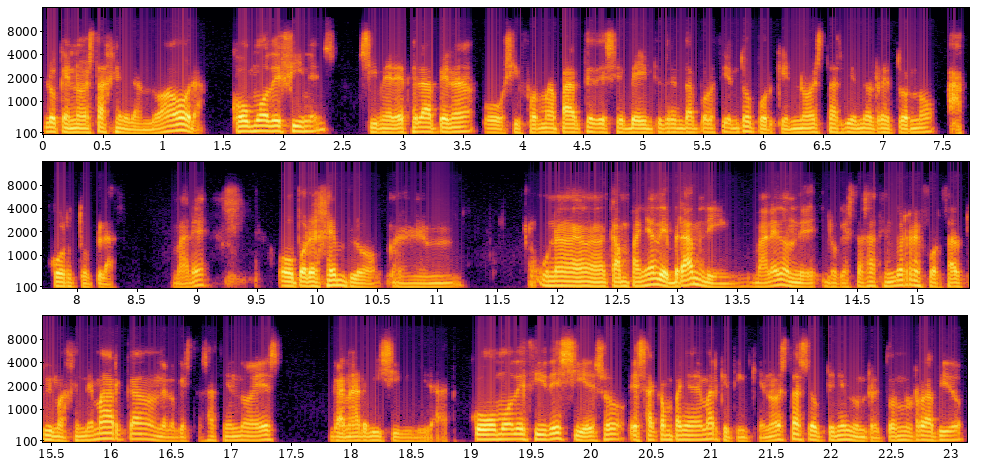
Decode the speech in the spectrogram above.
lo que no está generando ahora. ¿Cómo defines si merece la pena o si forma parte de ese 20-30% porque no estás viendo el retorno a corto plazo. ¿vale? O, por ejemplo, em, una campaña de branding, ¿vale? Donde lo que estás haciendo es reforzar tu imagen de marca, donde lo que estás haciendo es ganar visibilidad. ¿Cómo decides si eso, esa campaña de marketing que no estás obteniendo un retorno rápido,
